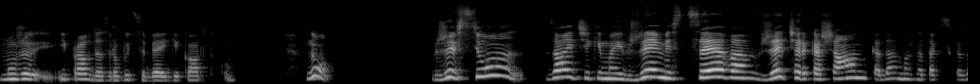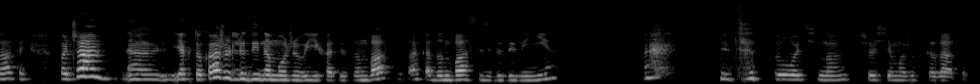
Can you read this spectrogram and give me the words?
Може, і правда зробити собі ID-картку. Ну, вже все, зайчики мої, вже місцева, вже черкашанка, да, можна так сказати. Хоча, е, як то кажуть, людина може виїхати з Донбасу, так, а Донбас із людини ні. Це точно, що ще можу сказати.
